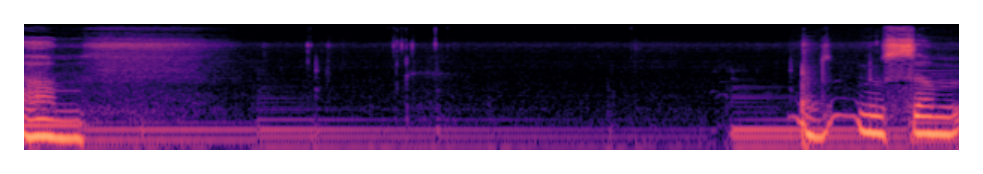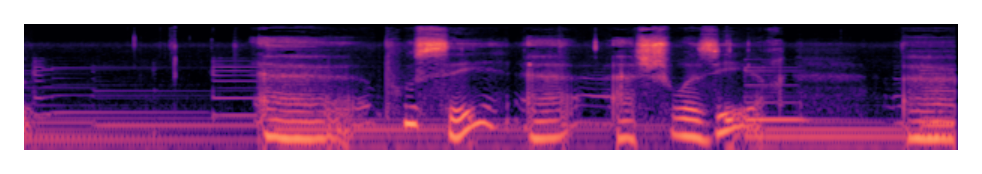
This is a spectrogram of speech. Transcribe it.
Um, nous sommes euh, poussés à, choisir euh,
